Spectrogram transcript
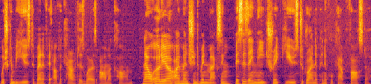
which can be used to benefit other characters whereas armor can't. Now earlier I mentioned min-maxing. This is a neat trick used to grind a pinnacle cap faster.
